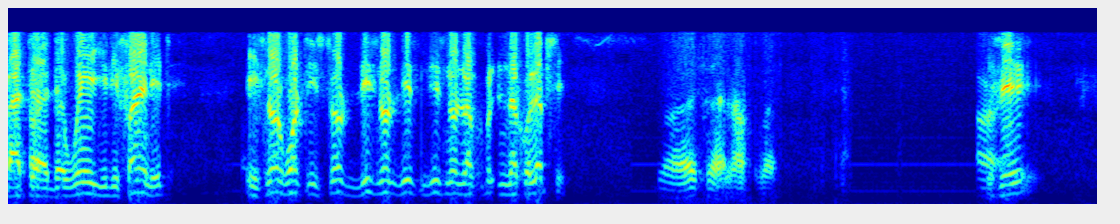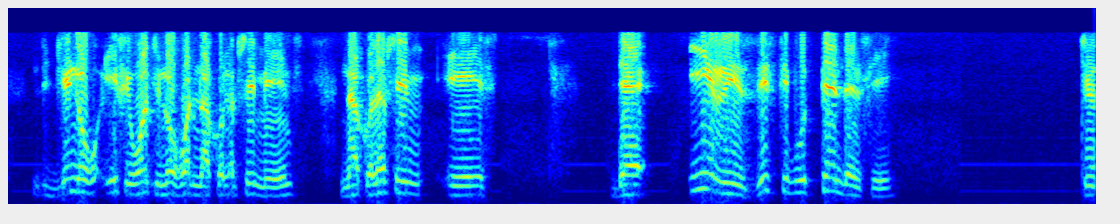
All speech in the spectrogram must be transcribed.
but uh, the way you defined it is not what is not this not this this not narcolepsy. No, that's not narcolepsy. All You see, do you know if you want to know what narcolepsy means? Narcolepsy is the irresistible tendency to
